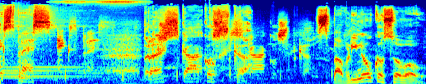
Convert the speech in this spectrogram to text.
Express. Express. Pražská kostka. S Pavlínou Kosovou.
